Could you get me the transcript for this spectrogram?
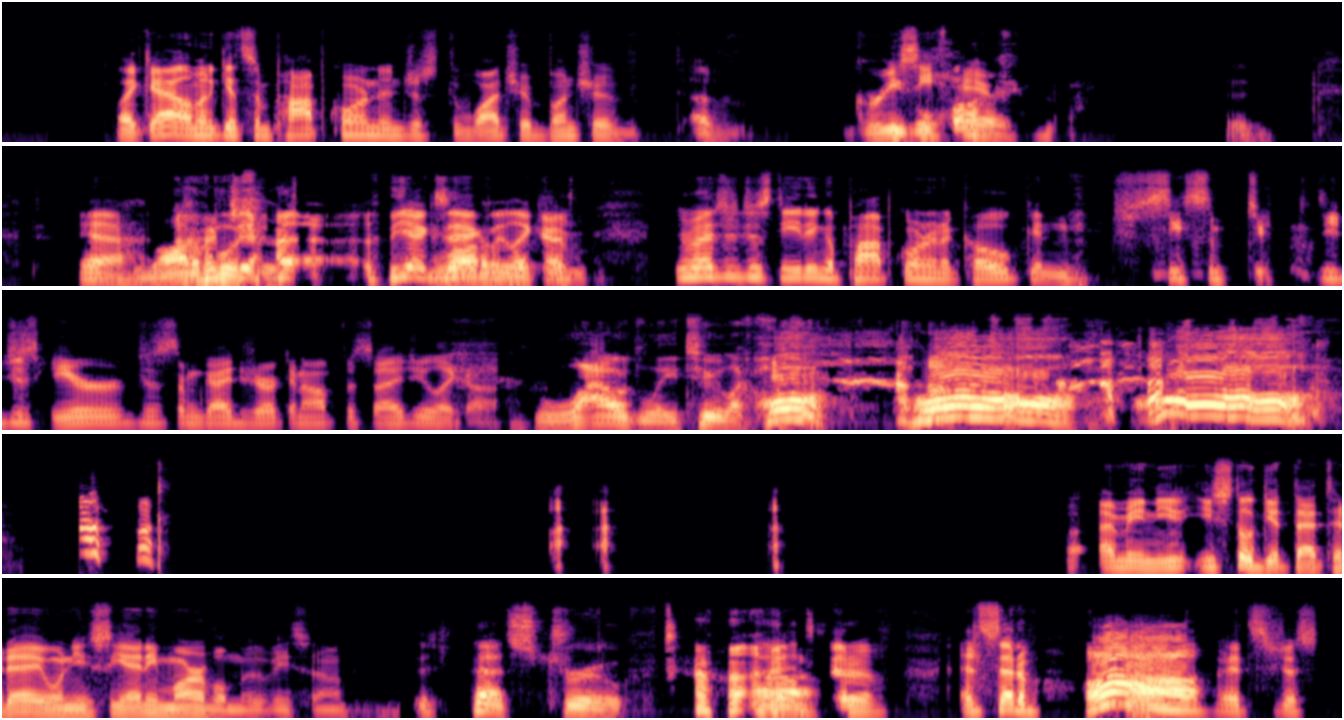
Like, yeah, I'm gonna get some popcorn and just watch a bunch of of greasy People hair. Yeah, a lot of bushes. yeah, exactly. Like, bushes. I'm. You imagine just eating a popcorn and a coke, and you see some. You just hear just some guy jerking off beside you, like, uh, Loudly too, like oh, oh, oh. I mean, you, you still get that today when you see any Marvel movie. So That's true. Uh. instead of instead of oh, it's just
